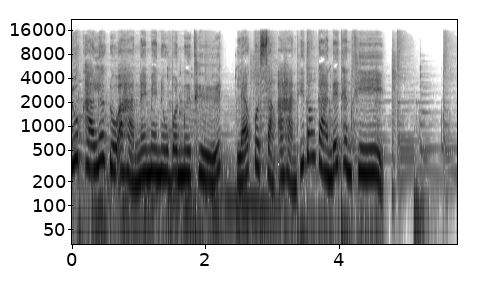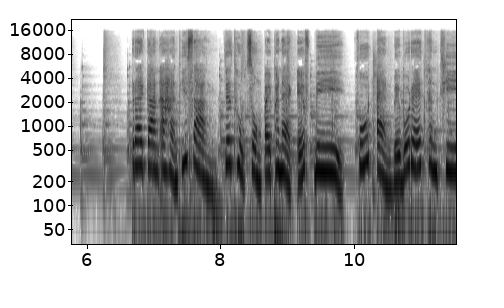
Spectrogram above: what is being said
ลูกค้าเลือกดูอาหารในเมนูบนมือถือ แล้วกดสั่งอาหารที่ต้องการได้ทันที รายการอาหารที่สั่งจะถูกส่งไปแผนก FB Food and Beverage ทันที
